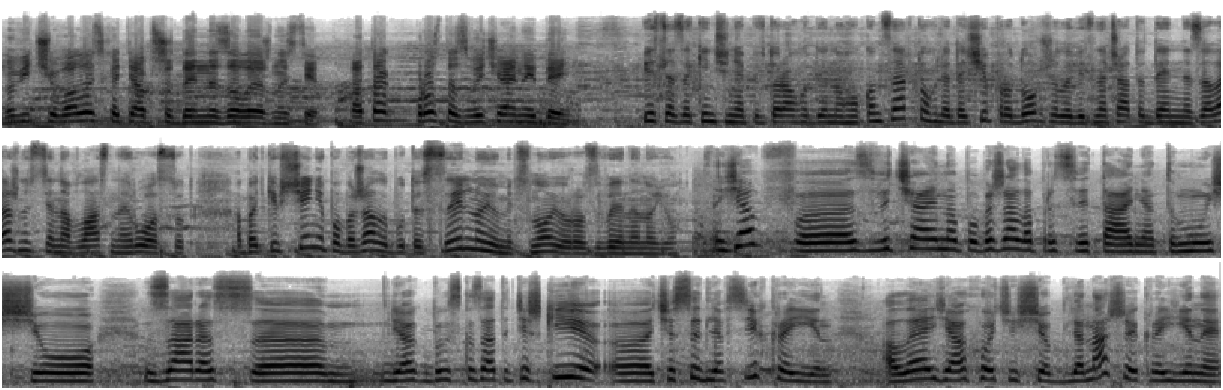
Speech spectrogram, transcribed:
ну відчувалось хоча б що день незалежності. А так просто звичайний день. Після закінчення півторагодинного концерту глядачі продовжили відзначати День Незалежності на власний розсуд. А батьківщині побажали бути сильною, міцною, розвиненою. Я б е, звичайно побажала процвітання, тому що зараз, е, як би сказати, тяжкі е, часи для всіх країн. Але я хочу, щоб для нашої країни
